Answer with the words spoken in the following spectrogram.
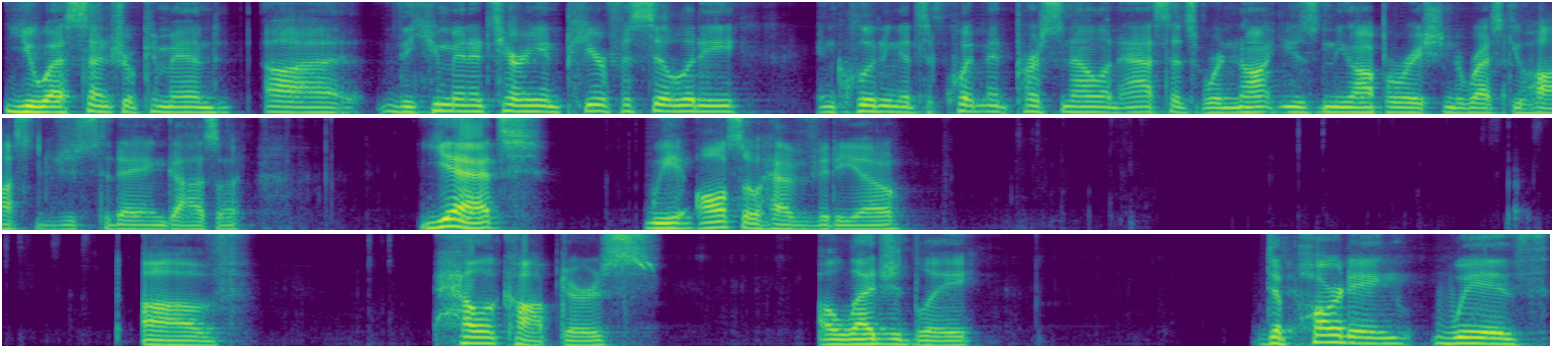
U.S. Central Command, uh, the humanitarian pier facility, including its equipment, personnel, and assets, were not used in the operation to rescue hostages today in Gaza. Yet, we also have video of helicopters allegedly departing with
